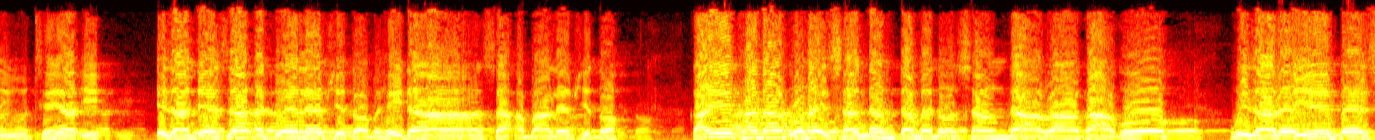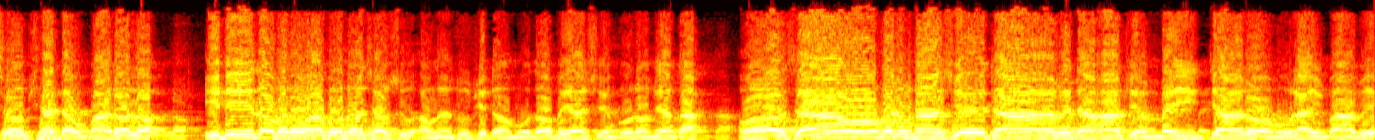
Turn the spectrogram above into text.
သည်ဟုထင်ရ၏ဣဇာတေသအတွင်လည်းဖြစ်သောဗဟိတာစအပါလည်းဖြစ်သောကာယခန္ဓာကိုယ်၌သန္တံတမတောသန္ဒရာဂကို ဝိဇာရယေပဲဆုံးဖြတ်တော့ပါတော့လောဣတိသောဘဂဝါဘုန်းတော်၆စုအောင်လံသူဖြစ်တော်မူသောဘုရားရှင်ကိုယ်တော်မြတ်ကဝေါဇာကရုဏာရှိတာမေတ္တာအဖြစ်မိန်ကြားတော်မူလိုက်ပါပေ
